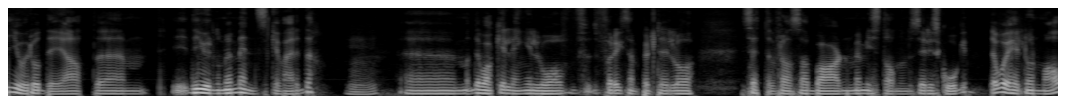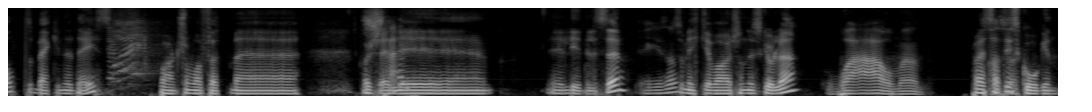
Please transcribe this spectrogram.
gjorde jo det at Det gjorde noe med menneskeverdet. Mm. Det var ikke lenger lov f.eks. til å sette fra seg barn med misdannelser i skogen. Det var jo helt normalt back in the days. Barn som var født med forskjellige eh, lidelser, Ikke som ikke var som de skulle, Wow, man. ble satt i Altså- skogen.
